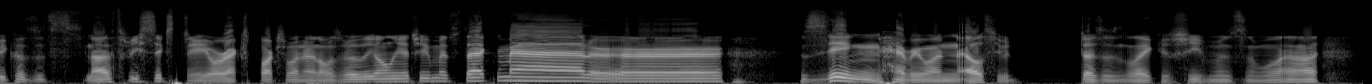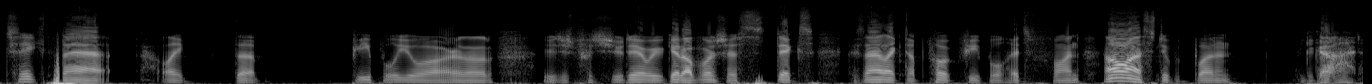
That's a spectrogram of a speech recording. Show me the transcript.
because it's not a 360 or Xbox One, and those are the only achievements that matter. Zing! Everyone else who doesn't like achievements and what, take that. Like the people you are, you just put you there. We get a bunch of sticks, cause I like to poke people. It's fun. I don't want a stupid button. God.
